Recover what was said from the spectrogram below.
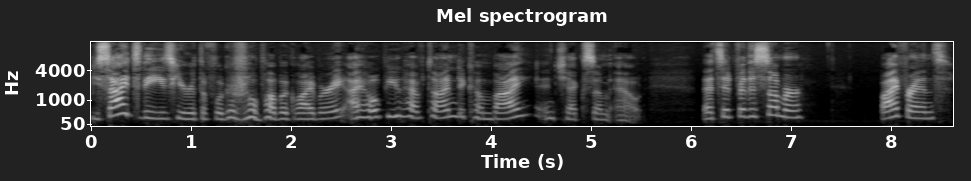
besides these here at the Pflugerville Public Library. I hope you have time to come by and check some out. That's it for this summer. Bye, friends.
